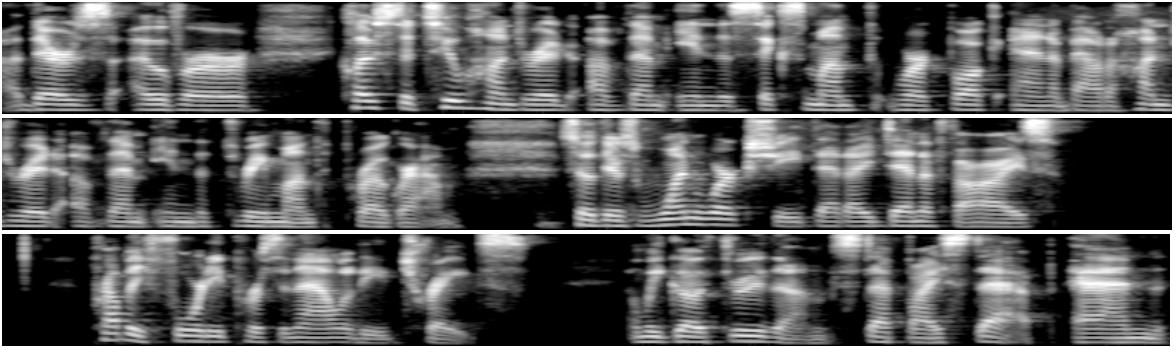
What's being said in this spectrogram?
uh, there's over close to 200 of them in the six month workbook and about 100 of them in the three month program. So there's one worksheet that identifies probably 40 personality traits. And we go through them step by step. And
